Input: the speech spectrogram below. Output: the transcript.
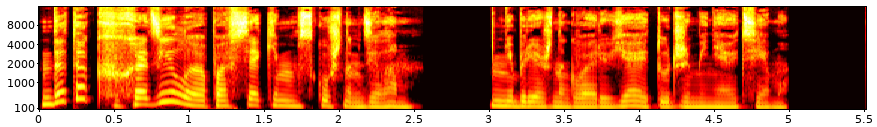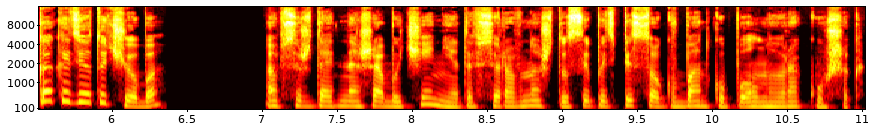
«Да так, ходила по всяким скучным делам». Небрежно говорю я и тут же меняю тему. «Как идёт учёба?» Обсуждать наше обучение — это всё равно, что сыпать песок в банку полную ракушек.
